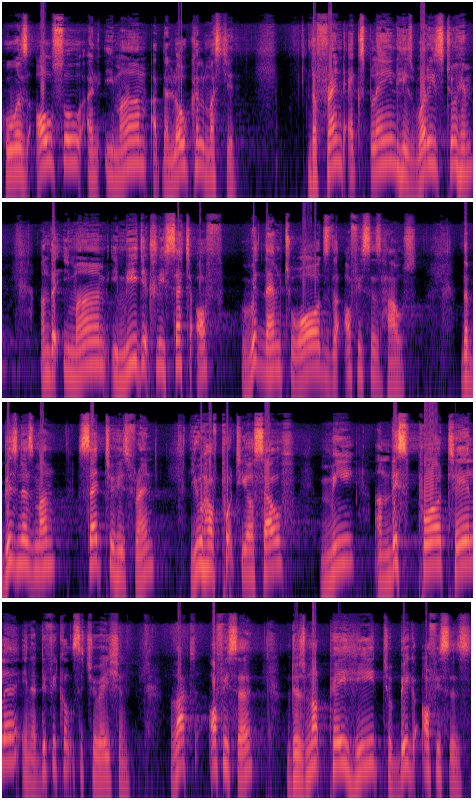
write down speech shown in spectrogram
who was also an imam at the local masjid. The friend explained his worries to him and the Imam immediately set off with them towards the officer's house. The businessman said to his friend, You have put yourself, me, and this poor tailor in a difficult situation. That officer does not pay heed to big officers.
